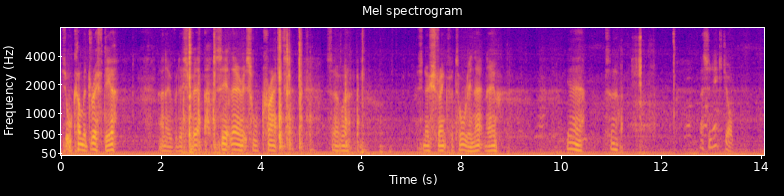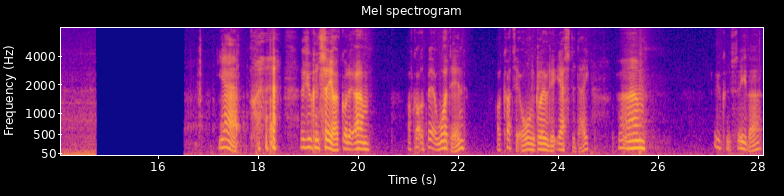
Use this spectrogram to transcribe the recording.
it's all come adrift here and over this bit. See it there? It's all cracked. So uh, there's no strength at all in that now. Yeah so. That's the next job. Yeah. As you can see I've got it um I've got a bit of wood in. I cut it all and glued it yesterday. But um you can see that.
